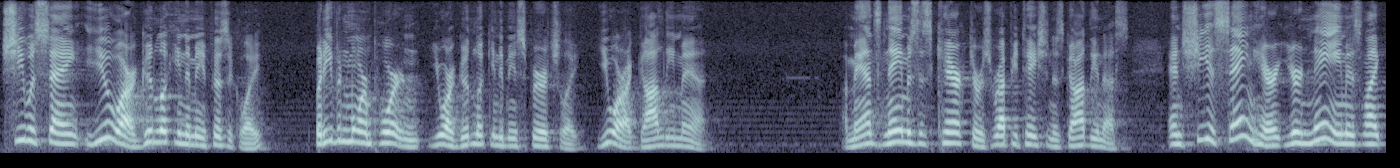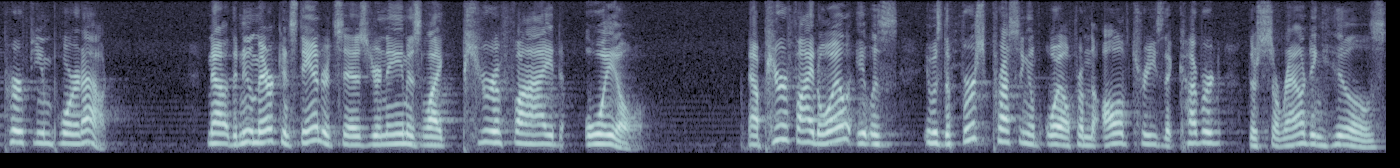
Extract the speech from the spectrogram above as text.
She was saying, You are good looking to me physically. But even more important, you are good looking to me spiritually. You are a godly man. A man's name is his character, his reputation, is godliness. And she is saying here, your name is like perfume poured out. Now, the New American Standard says your name is like purified oil. Now, purified oil, it was, it was the first pressing of oil from the olive trees that covered the surrounding hills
